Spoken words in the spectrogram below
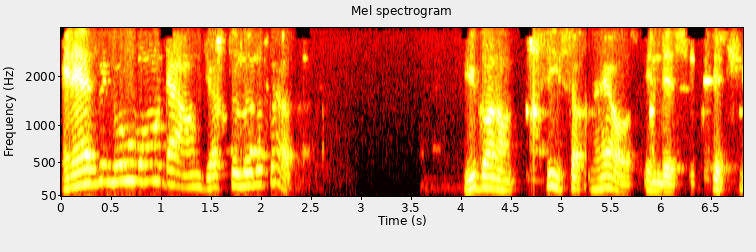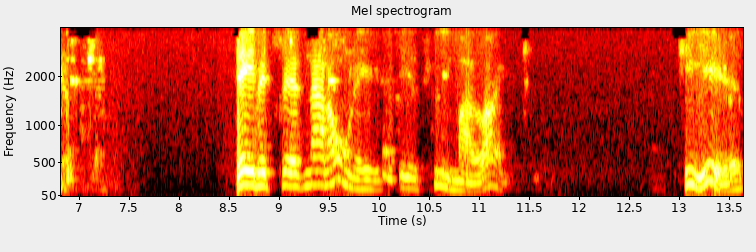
And as we move on down just a little further, you're going to see something else in this picture. David says, not only is he my light, he is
